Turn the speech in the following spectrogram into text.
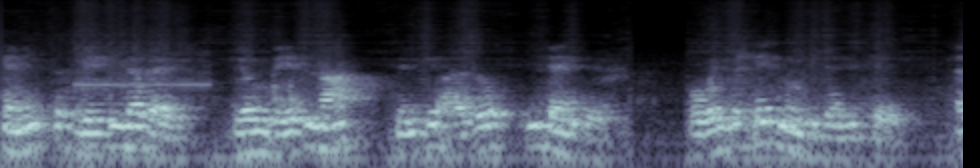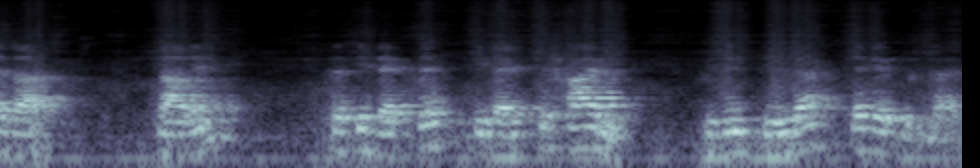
kenne ich das Wesen der Welt. Ihrem Wesen nach sind sie also identisch. Worin besteht nun die Identität? Er sagt, darin, dass die Sätze die Welt beschreiben. Sie sind Bilder der Wirklichkeit.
